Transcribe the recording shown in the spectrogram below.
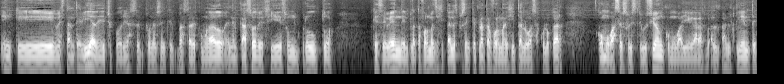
en qué estantería, de hecho, podría ponerse en que va a estar acomodado. En el caso de si es un producto que se vende en plataformas digitales, pues en qué plataforma digital lo vas a colocar, cómo va a ser su distribución, cómo va a llegar al, al cliente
